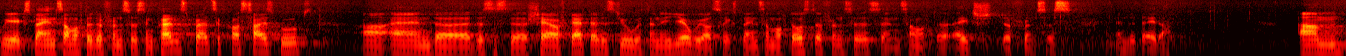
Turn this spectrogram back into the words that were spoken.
we explain some of the differences in credit spreads across size groups. Uh, and uh, this is the share of debt that is due within a year. We also explain some of those differences and some of the age differences in the data. Um,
